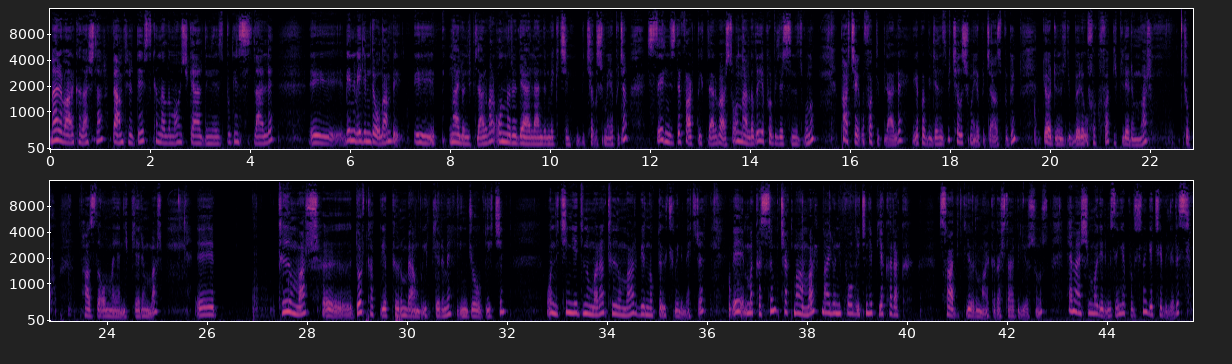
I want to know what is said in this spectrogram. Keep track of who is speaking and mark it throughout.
Speaker 1: Merhaba arkadaşlar, ben Firdevs. Kanalıma hoş geldiniz. Bugün sizlerle e, benim elimde olan bir e, naylon ipler var. Onları değerlendirmek için bir çalışma yapacağım. Siz elinizde farklı ipler varsa onlarla da yapabilirsiniz bunu. Parça ufak iplerle yapabileceğiniz bir çalışma yapacağız bugün. Gördüğünüz gibi böyle ufak ufak iplerim var. Çok fazla olmayan iplerim var. E, tığım var. E, dört katlı yapıyorum ben bu iplerimi ince olduğu için. Onun için 7 numara tığım var. 1.3 milimetre. Ve makasım, çakmağım var. Naylon ip olduğu için hep yakarak sabitliyorum arkadaşlar biliyorsunuz. Hemen şimdi modelimizin yapılışına geçebiliriz.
